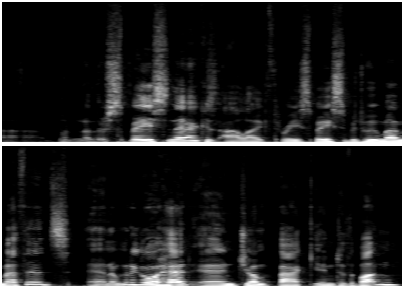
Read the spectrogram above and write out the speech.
Uh, put another space in there because I like three spaces between my methods. And I'm going to go ahead and jump back into the button.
